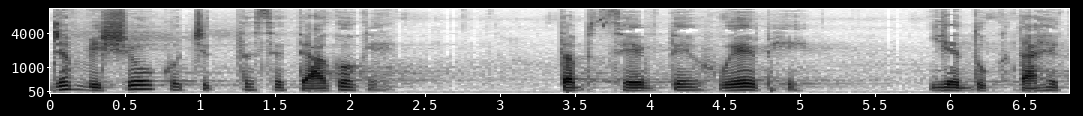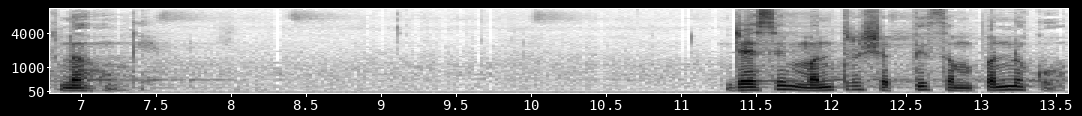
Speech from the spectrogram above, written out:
जब विषयों को चित्त से त्यागोगे, तब सेवते हुए भी ये दुखदायक न होंगे। जैसे मंत्र शक्ति संपन्न को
